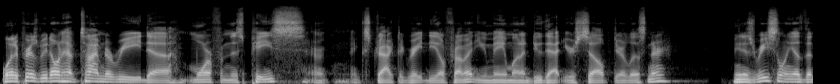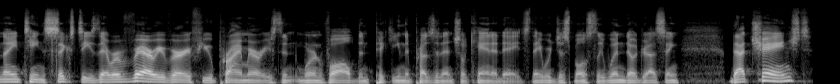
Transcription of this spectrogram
Well, it appears we don't have time to read uh, more from this piece or extract a great deal from it. You may want to do that yourself, dear listener. I mean, as recently as the 1960s, there were very, very few primaries that were involved in picking the presidential candidates. They were just mostly window dressing. That changed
